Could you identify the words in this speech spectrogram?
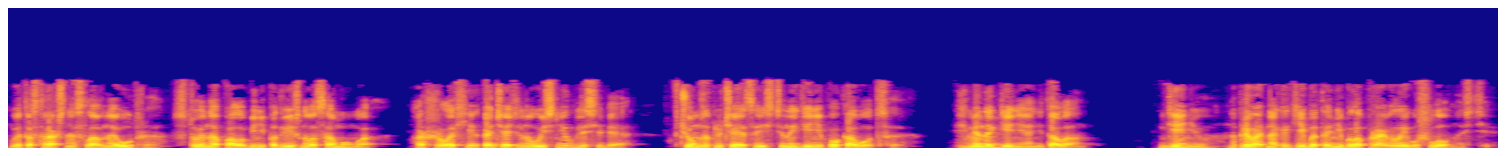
В это страшное славное утро, стоя на палубе неподвижного самума, Аршалахи окончательно уяснил для себя, в чем заключается истинный гений полководца. Именно гений, а не талант. Гению наплевать на какие бы то ни было правила и условности.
